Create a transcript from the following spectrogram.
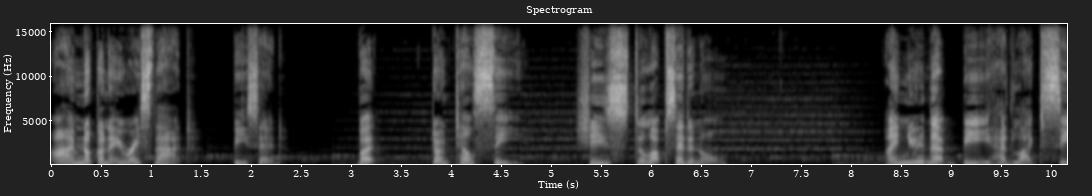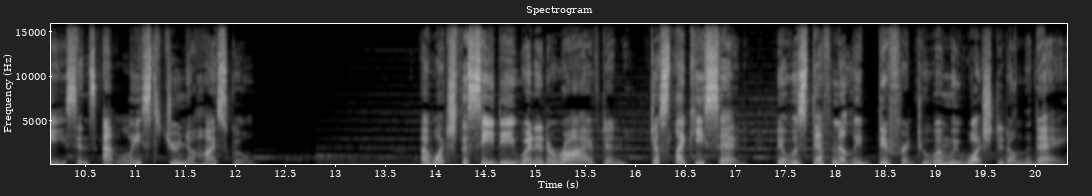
I'm not gonna erase that, B said. But don't tell C. She's still upset and all. I knew that B had liked C since at least junior high school. I watched the CD when it arrived, and just like he said, it was definitely different to when we watched it on the day.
